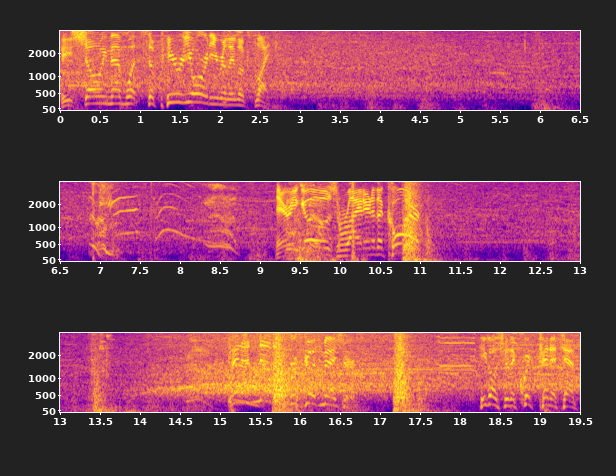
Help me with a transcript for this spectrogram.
He's showing them what superiority really looks like. There he goes, right into the corner. And another for good measure. He goes for the quick pin attempt.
